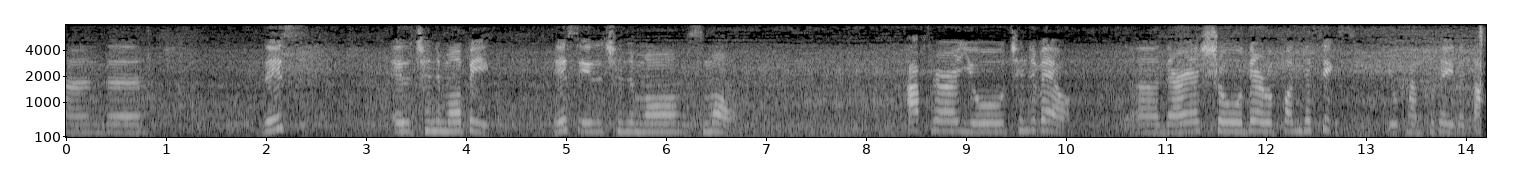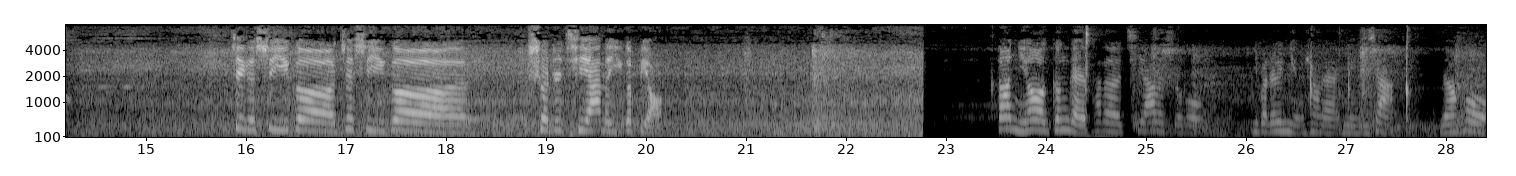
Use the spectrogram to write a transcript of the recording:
And this is change more big this is change more small after you change valve uh, there show zero point six. You can put it down 这个是一个这是一个设置气压的一个表当你要更改它的气压的时候你把这个拧上来拧一下然后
